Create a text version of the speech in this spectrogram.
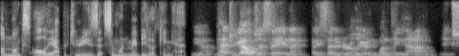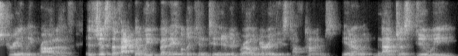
amongst all the opportunities that someone may be looking at. Yeah, Patrick, I'll just say, and I, I, said it earlier, and one thing that I'm extremely proud of is just the fact that we've been able to continue to grow during these tough times. You know, not just do we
